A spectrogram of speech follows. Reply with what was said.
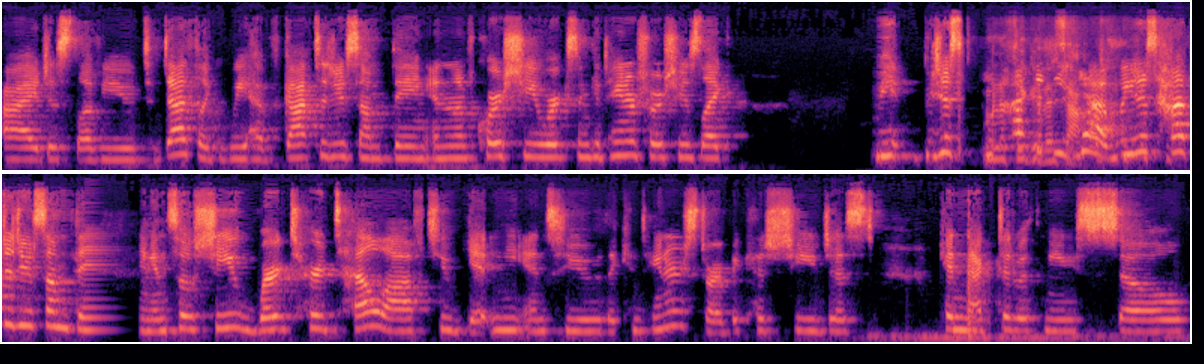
I just love you to death. Like, we have got to do something. And then, of course, she works in container store. She's like, we, we just I'm gonna figure this out. Yeah, we just have to do something. And so she worked her tail off to get me into the container store because she just connected with me so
